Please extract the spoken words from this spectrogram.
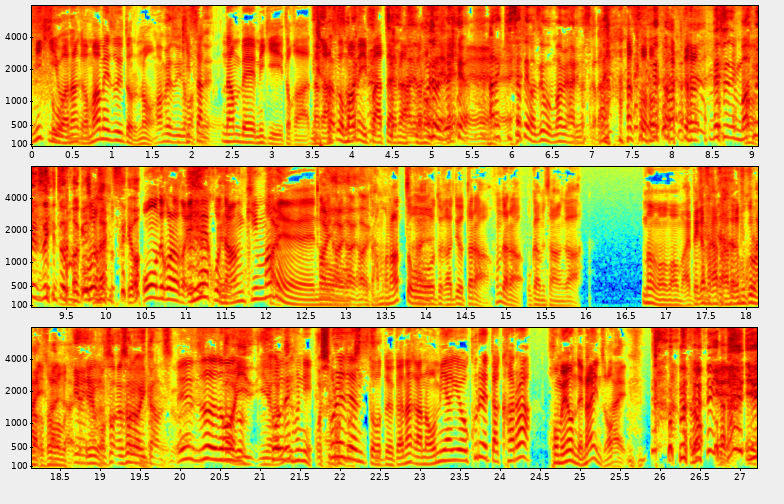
ミキはなんか豆づいとるの。豆づいて喫茶ますね南米ミキとか、なんかあそこ豆いっぱいあったよな、あそこの。いやいやあれ、喫茶店は全部豆ありますからね。あ そう。別に豆づいとるわけじゃないですよ。ほんで、これなんか、えー、これ南京豆のはいはいはいはい玉納豆とかって言ったら、ほんだら、おかみさんが、まあまあまあまあ、でかさかさかさ袋の中そのまま。いやいや、もうそそれはいかんですよ。え、そう、とそういういうふうに、プレゼントというか、なんかあの、お土産をくれたから、褒め読んでないんぞ。はい。いや、言え、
